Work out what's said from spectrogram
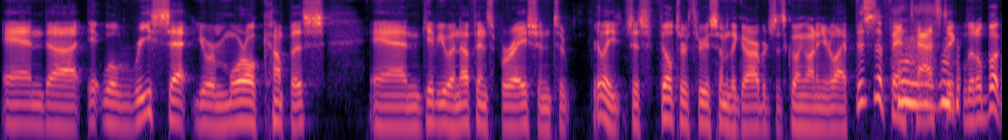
and uh, it will reset your moral compass and give you enough inspiration to really just filter through some of the garbage that's going on in your life. This is a fantastic little book.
